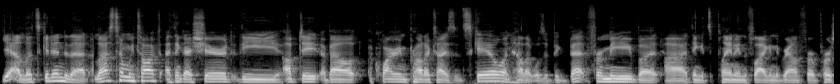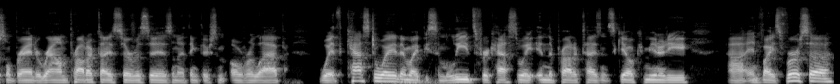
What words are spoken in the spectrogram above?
Yeah, let's get into that. Last time we talked, I think I shared the update about acquiring Productize and Scale and how that was a big bet for me. But uh, I think it's planting the flag in the ground for a personal brand around productized services, and I think there's some overlap with Castaway. There might be some leads for Castaway in the productized and scale community, uh, and vice versa.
